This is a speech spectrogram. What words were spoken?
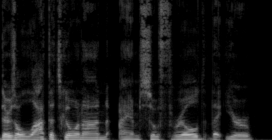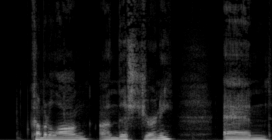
There's a lot that's going on. I am so thrilled that you're coming along on this journey. And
